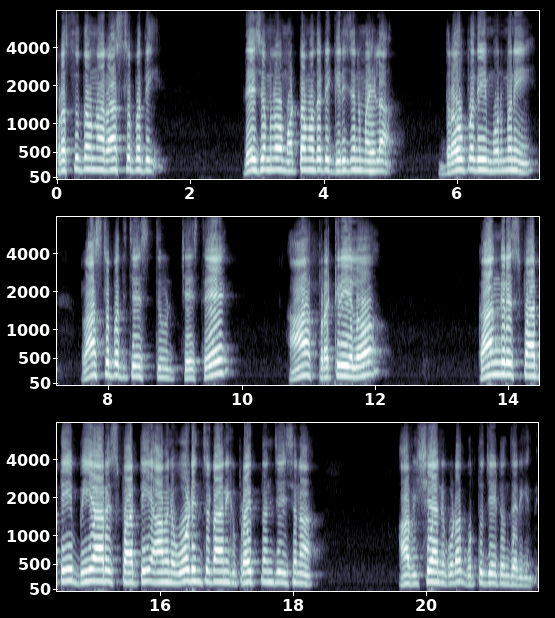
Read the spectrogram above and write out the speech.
ప్రస్తుతం ఉన్న రాష్ట్రపతి దేశంలో మొట్టమొదటి గిరిజన మహిళ ద్రౌపది ముర్ముని రాష్ట్రపతి చేస్తూ చేస్తే ఆ ప్రక్రియలో కాంగ్రెస్ పార్టీ బీఆర్ఎస్ పార్టీ ఆమెను ఓడించడానికి ప్రయత్నం చేసిన ఆ విషయాన్ని కూడా గుర్తు చేయటం జరిగింది.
